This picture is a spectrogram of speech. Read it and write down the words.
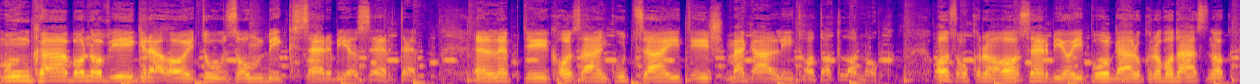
Munkában a végrehajtó zombik Szerbia szerte. Ellepték hazánk utcáit és megállíthatatlanok. Azokra a szerbiai polgárokra vadásznak,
